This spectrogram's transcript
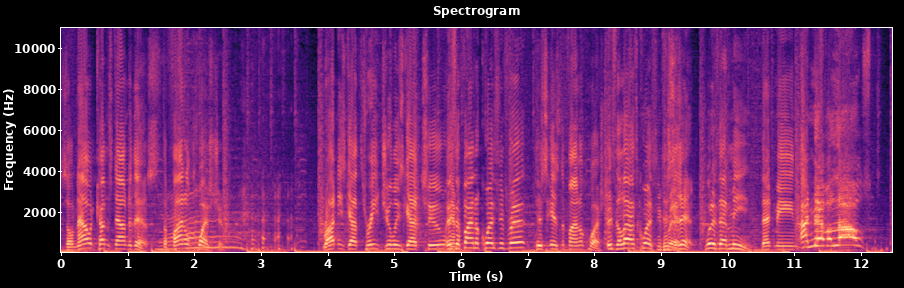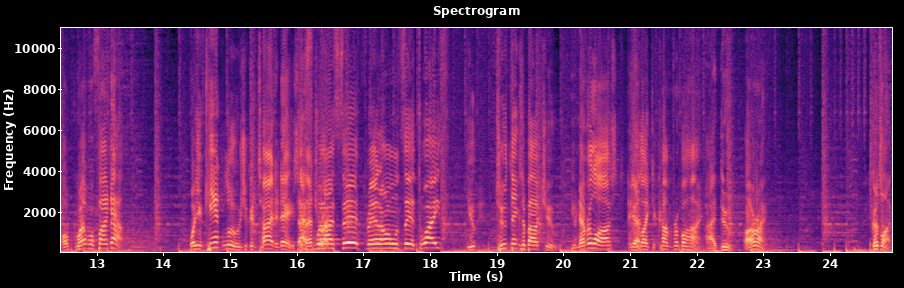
So now it comes down to this the final question. Rodney's got three, Julie's got two. It's the final question, Fred? this is the final question. It's the last question, Fred. This is it. What does that mean? That means. I never lost. Oh, well, we'll find out. Well, you can't lose. You can tie today. So That's, that's, what right. I said, Fred. I don't want to say it twice. You two things about you. You never lost, and Yes. you like to come from behind. I do. All right. Good luck.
